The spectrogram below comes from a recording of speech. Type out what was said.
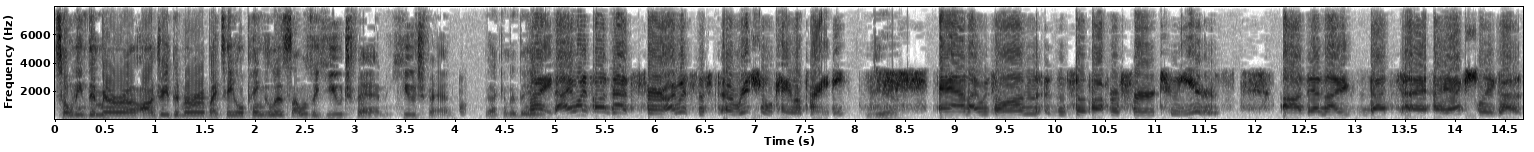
Tony DiMera, Andre DiMera, Thaao Penghlis. I was a huge fan, huge fan back in the day. Right. I was on that for, I was the original Kayla Brady. Yeah. And I was on the soap opera for two years. Uh, then I that's I, I actually got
